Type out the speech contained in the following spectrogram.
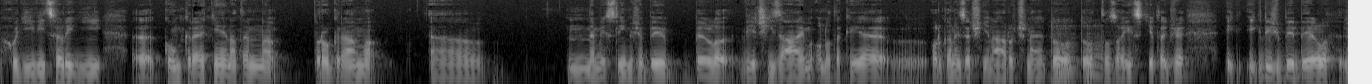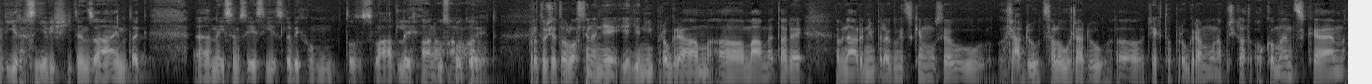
chodí více lidí. Konkrétně na ten program Nemyslím, že by byl větší zájem. Ono taky je organizačně náročné to, hmm, to, hmm. to zajistit, takže i, i když by byl výrazně vyšší ten zájem, tak eh, nejsem si jistý, jestli bychom to zvládli ano, uspokojit. Ano, ano protože to vlastně není jediný program. Eh, máme tady v Národním pedagogickém muzeu řadu, celou řadu eh, těchto programů, například o Komenském.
